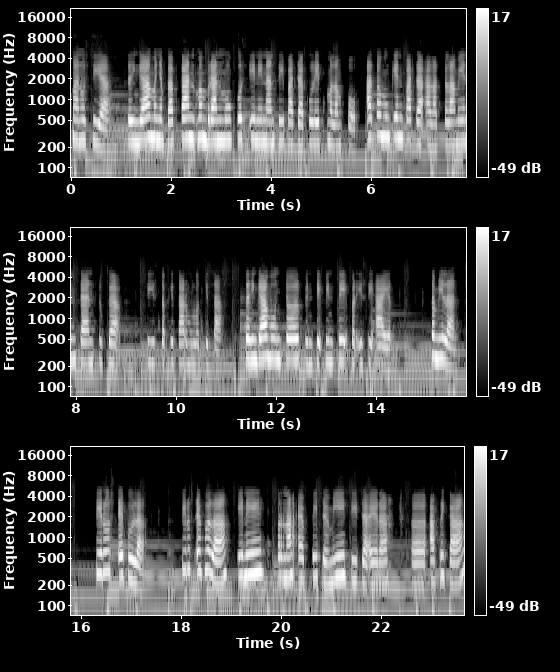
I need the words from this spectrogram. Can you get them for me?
manusia sehingga menyebabkan membran mukus ini nanti pada kulit melempuh atau mungkin pada alat kelamin dan juga di sekitar mulut kita sehingga muncul bintik-bintik berisi air. 9. Virus Ebola. Virus Ebola ini pernah epidemi di daerah eh, Afrika,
